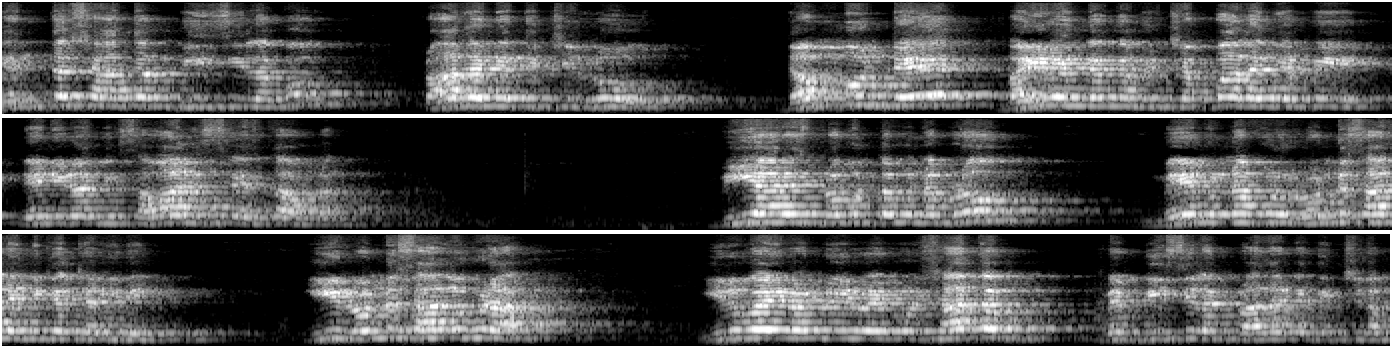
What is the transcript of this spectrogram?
ఎంత శాతం బీసీలకు ప్రాధాన్యత ఇచ్చిర్రు? దమ్ముంటే బహిరంగంగా మీరు చెప్పాలని చెప్పి నేను ఈరోజు మీకు సవాల్ చేస్తా ఉన్నాను బీఆర్ఎస్ ప్రభుత్వం ఉన్నప్పుడు మేమున్నప్పుడు రెండు సార్లు ఎన్నికలు జరిగినాయి. ఈ రెండు సార్లు కూడా ఇరవై రెండు ఇరవై మూడు శాతం మేము బీసీలకు ప్రాధాన్యత ఇచ్చినాం.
